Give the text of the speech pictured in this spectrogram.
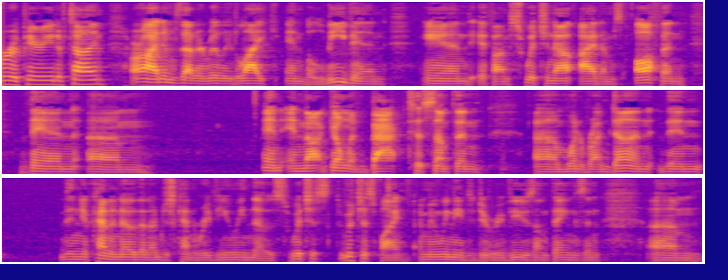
for a period of time are items that I really like and believe in. And if I'm switching out items often, then um, and and not going back to something um, whenever I'm done, then then you'll kind of know that I'm just kind of reviewing those, which is which is fine. I mean, we need to do reviews on things, and um,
